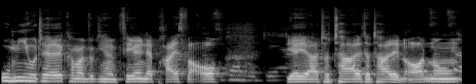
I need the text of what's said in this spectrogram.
Umi Hotel kann man wirklich empfehlen. Der Preis war auch, ja, ja, total, total in Ordnung.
